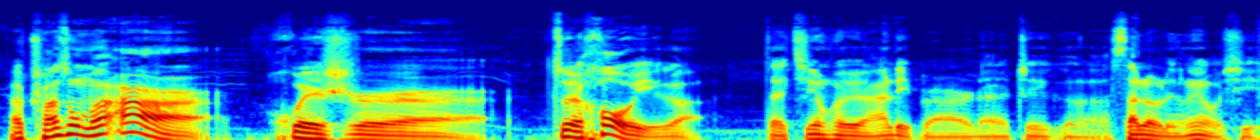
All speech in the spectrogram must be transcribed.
然后《传送门二》会是最后一个在金会员里边的这个三六零游戏。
